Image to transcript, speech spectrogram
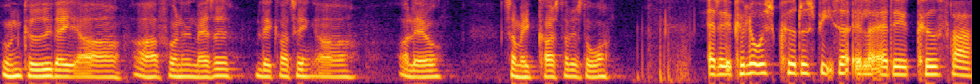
uden kød i dag, og, og har fundet en masse lækre ting at, at lave, som ikke koster det store. Er det økologisk kød, du spiser, eller er det kød fra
